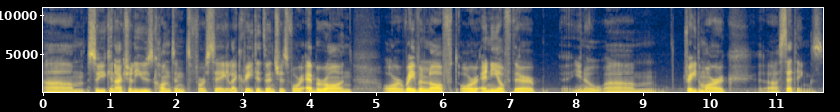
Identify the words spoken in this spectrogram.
um, so you can actually use content for, say, like create adventures for Eberron or Ravenloft or any of their, you know, um, trademark uh, settings.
